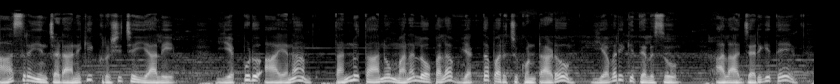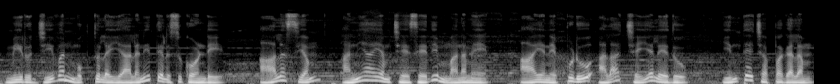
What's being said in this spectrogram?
ఆశ్రయించడానికి కృషి చెయ్యాలి. ఎప్పుడు ఆయన తన్ను తాను మనలోపల వ్యక్తపరుచుకుంటాడో ఎవరికి తెలుసు? అలా జరిగితే మీరు జీవన్ముక్తులయ్యాలని తెలుసుకోండి. ఆలస్యం అన్యాయం చేసేది మనమే. ఆయనెప్పుడూ అలా చెయ్యలేదు. ఇంతే చెప్పగలం.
